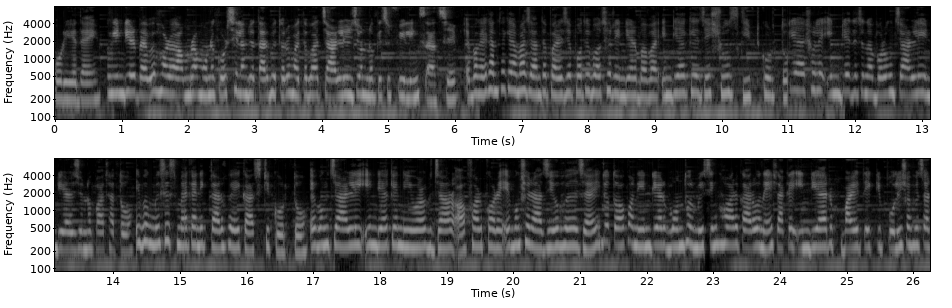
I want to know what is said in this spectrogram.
পরিয়ে দেয়। এবং ইন্ডিয়ার ব্যবহারে আমরা মনে করছিলাম যে তার ভেতরে হয়তো বা চার্লির জন্য কিছু ফিলিংস আছে। এবং এখান থেকে আমরা জানতে পারি যে প্রতি বছর ইন্ডিয়ার বাবা ইন্ডিয়াকে যে শুজ গিফট করতো আসলে ইন্ডিয়া না বরং চার্লি ইন্ডিয়ার জন্য পাঠাতো এবং মিসেস মেকানিক তার হয়ে কাজটি করত এবং চার্লি ইন্ডিয়াকে নিউ ইয়র্ক যাওয়ার অফার করে এবং সে রাজিও হয়ে যায়। কিন্তু তখন ইন্ডিয়ার বন্ধুর মিসিং হওয়ার কারণে তাকে ইন্ডিয়ার বাড়িতে একটি পুলিশ অফিসার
